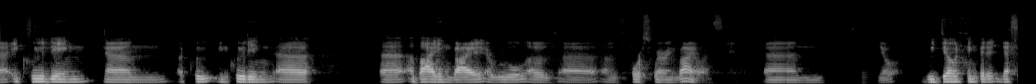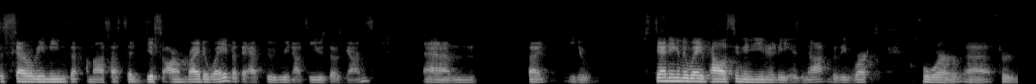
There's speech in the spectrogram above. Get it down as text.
uh, including um, including uh, uh, abiding by a rule of of forswearing violence. Um, you know, we don't think that it necessarily means that Hamas has to disarm right away, but they have to agree not to use those guns. Um, but you know, standing in the way of Palestinian unity has not really worked for uh, for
